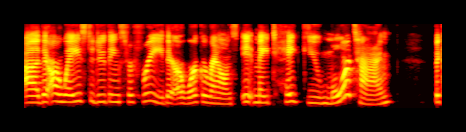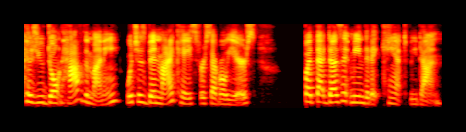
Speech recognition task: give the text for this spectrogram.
Uh, there are ways to do things for free, there are workarounds. It may take you more time because you don't have the money, which has been my case for several years, but that doesn't mean that it can't be done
